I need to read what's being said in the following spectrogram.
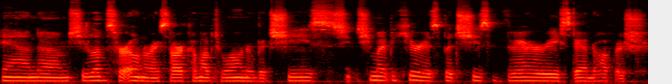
And um, she loves her owner. I saw her come up to her owner, but she's she, she might be curious, but she's very standoffish.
